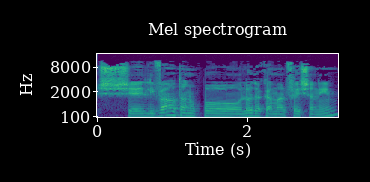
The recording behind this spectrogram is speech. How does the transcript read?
שליווה אותנו פה לא יודע כמה אלפי שנים,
